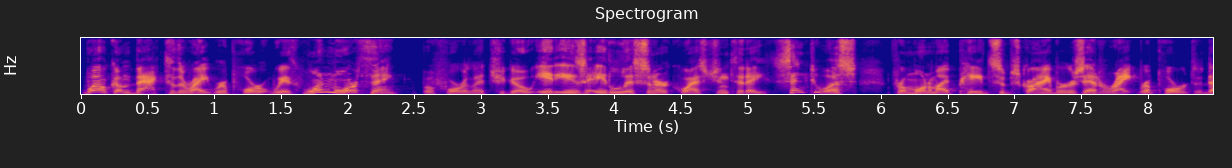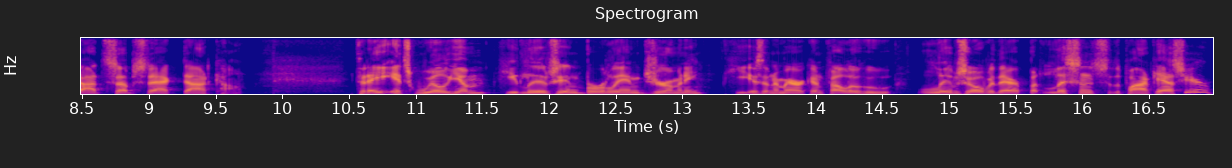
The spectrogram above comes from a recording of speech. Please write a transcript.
Welcome back to the Wright Report with one more thing before I let you go. It is a listener question today sent to us from one of my paid subscribers at wrightreport.substack.com. Today it's William. He lives in Berlin, Germany. He is an American fellow who lives over there but listens to the podcast here.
